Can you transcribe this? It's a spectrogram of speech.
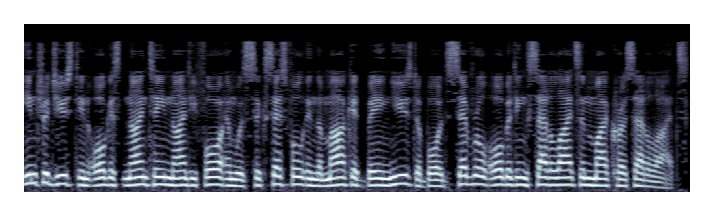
Introduced in August 1994 and was successful in the market being used aboard several orbiting satellites and microsatellites.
